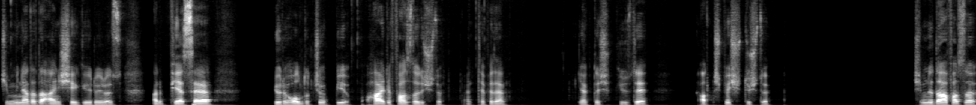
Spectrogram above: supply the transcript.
Şimdi Mina'da da aynı şeyi görüyoruz. Hani piyasaya göre oldukça bir hayli fazla düştü. Yani tepeden yaklaşık yüzde 65 düştü. Şimdi daha fazla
